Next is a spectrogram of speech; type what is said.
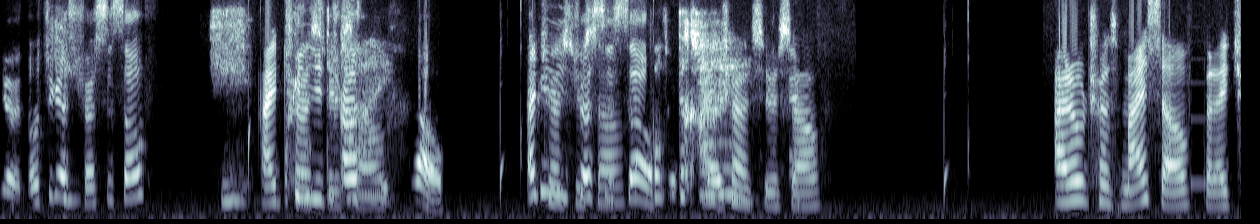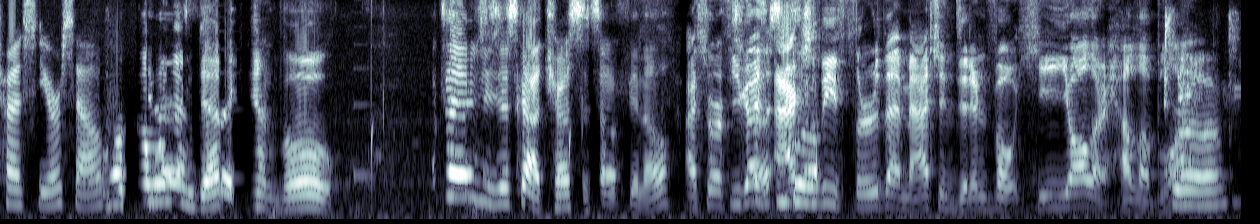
Yo, don't you guys trust yourself? He, I How can you trust trust yourself. yourself? How can Trust you trust yourself. yourself? Fuck I trust yourself. I don't trust myself, but I trust yourself. Well, tell when I'm dead, I can't vote. Sometimes you just gotta trust yourself, you know? I swear, if you guys Trust- actually threw that match and didn't vote, he y'all are hella blind. Bro,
